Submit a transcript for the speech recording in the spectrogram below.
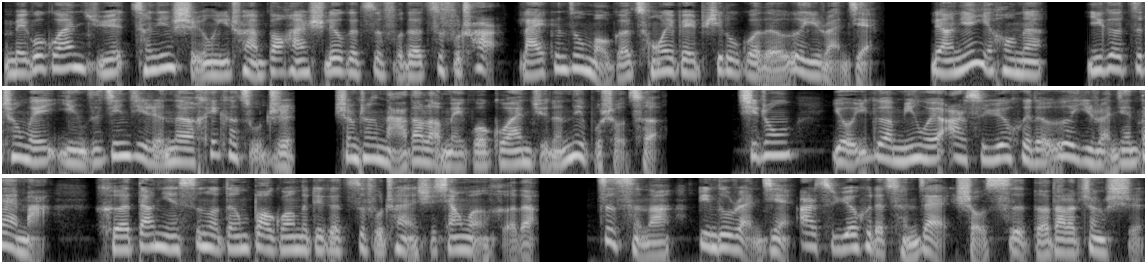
美国国安局曾经使用一串包含十六个字符的字符串来跟踪某个从未被披露过的恶意软件。两年以后呢，一个自称为“影子经纪人”的黑客组织声称拿到了美国国安局的内部手册，其中有一个名为“二次约会”的恶意软件代码和当年斯诺登曝光的这个字符串是相吻合的。自此呢，病毒软件“二次约会”的存在首次得到了证实。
